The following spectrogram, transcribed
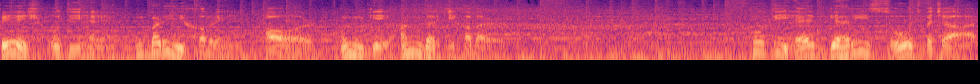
पेश होती हैं बड़ी खबरें और उनके अंदर की खबर। होती है गहरी सोच विचार।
